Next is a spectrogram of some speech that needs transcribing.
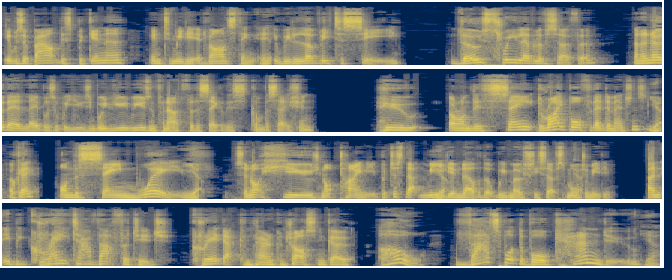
It was about this beginner, intermediate, advanced thing. It would be lovely to see those three level of surfer and I know they're labels that we're using, but we're using for now for the sake of this conversation, who are on the same, the right board for their dimensions. Yep. Okay. On the same wave. Yep. So not huge, not tiny, but just that medium level that we mostly surf, small to medium. And it'd be great to have that footage, create that compare and contrast and go, oh, that's what the ball can do Yeah.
